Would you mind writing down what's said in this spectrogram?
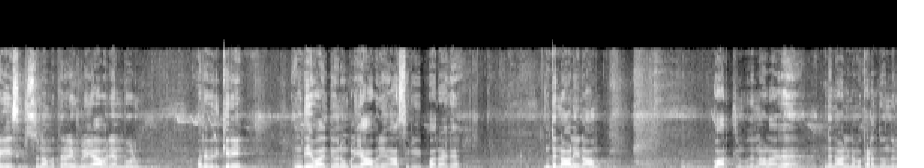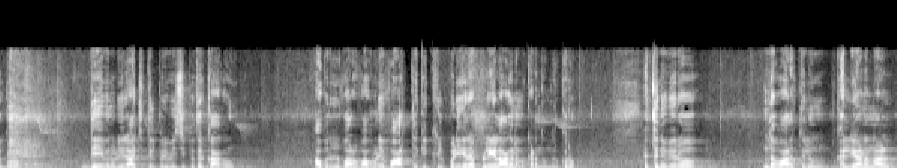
இயேசு கிறிஸ்துநாமத்தினாலே உங்களை யாவரையும் அன்போடும் வரவிருக்கிறேன் இந்த உங்களை யாவரையும் ஆசீர்வதிப்பாராக. இந்த நாளை நாம் வாரத்தின் முதல் நாளாக இந்த நாளை நம்ம கடந்து வந்திருக்கிறோம். தேவனுடைய ராஜ்யத்தில் பிரவேசிப்பதற்காகவும் அவர் வ- அவருடைய வார்த்தைக்கு கீழ்ப்படுகிற பிள்ளைகளாக நம்ம கடந்து வந்திருக்கிறோம். எத்தனை பேரோ இந்த வாரத்திலும் கல்யாண நாள்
